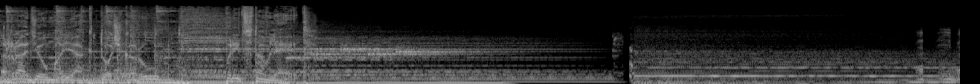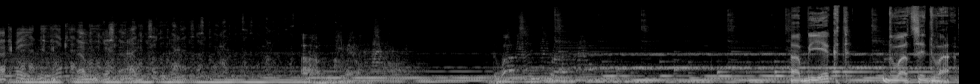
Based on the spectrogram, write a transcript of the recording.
Радиомаяк.ру представляет. Объект 22.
